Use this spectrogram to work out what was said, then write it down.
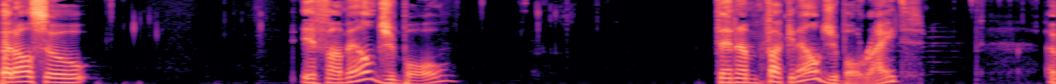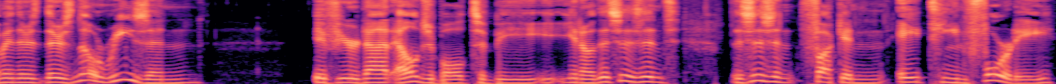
But also if I'm eligible, then I'm fucking eligible, right? I mean there's there's no reason if you're not eligible to be, you know, this isn't this isn't fucking 1840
